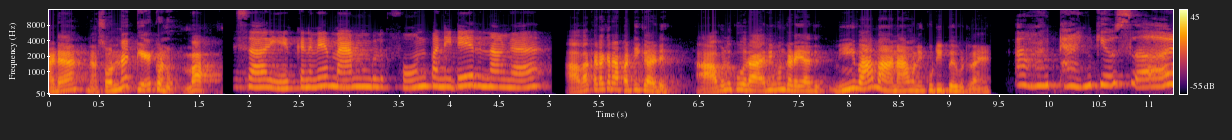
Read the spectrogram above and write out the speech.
அட நான் சொன்ன கேட்கணும் வா. சார் ஏற்கனவே மேம் உங்களுக்கு ஃபோன் பண்ணிட்டே இருந்தாங்க. அவ கிடக்குறா பட்டிக்காடு. அவளுக்கு ஒரு அறிவும் கிடையாது. நீ வாமா நான் உன்னை கூட்டிட்டு போய் விடுறேன். தேங்க்யூ சார்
